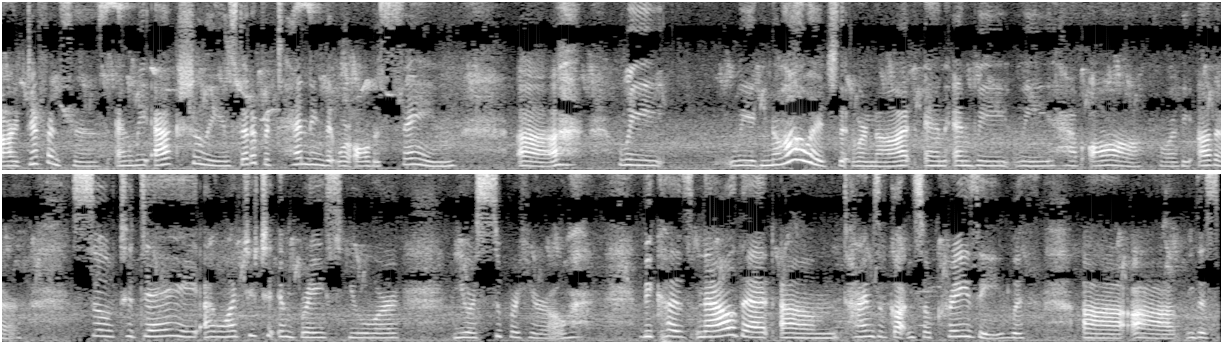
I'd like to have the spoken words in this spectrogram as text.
our differences, and we actually, instead of pretending that we're all the same, uh, we we acknowledge that we're not, and and we we have awe for the other. So today, I want you to embrace your your superhero, because now that um, times have gotten so crazy with uh, uh, this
